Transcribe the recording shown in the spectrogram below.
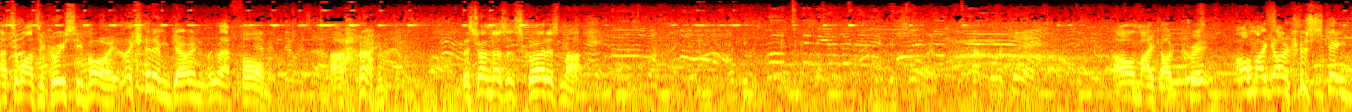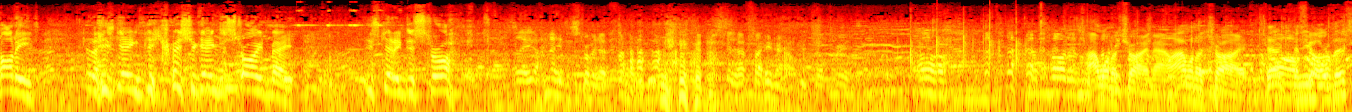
That's a what's a greasy boy. Look at him going. Look at that form. Alright. This one doesn't squirt as much. that poor kid. Oh my god, Chris. Oh my god, Chris is getting bodied. He's getting, Chris, you're getting destroyed, mate. He's getting destroyed. I know he destroyed her phone. Her phone out. Good job, Chris. Oh, that's harder than I want to try now. I want to try. Can, Oh, can you hold this?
